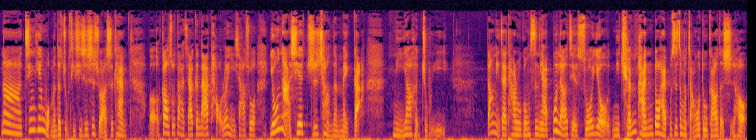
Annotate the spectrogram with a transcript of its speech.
那今天我们的主题其实是主要是看，呃，告诉大家跟大家讨论一下，说有哪些职场的眉角你要很注意。当你在踏入公司，你还不了解所有，你全盘都还不是这么掌握度高的时候，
